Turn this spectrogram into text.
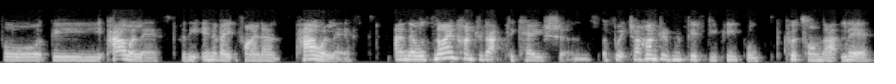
for the power list, for the Innovate Finance power list and there was 900 applications of which 150 people put on that list.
